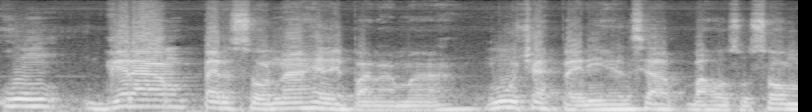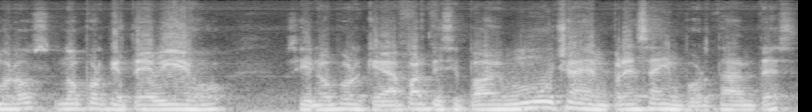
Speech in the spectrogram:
un gran personaje de Panamá, mucha experiencia bajo sus hombros, no porque esté viejo, sino porque ha participado en muchas empresas importantes.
